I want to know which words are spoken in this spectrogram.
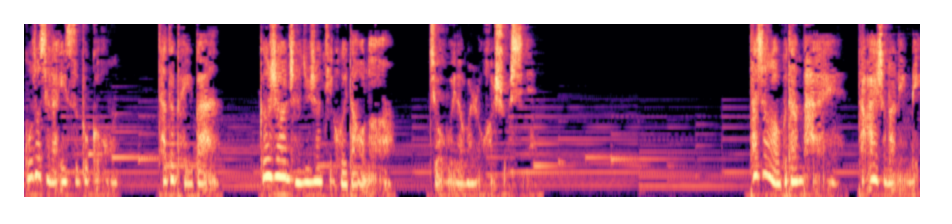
工作起来一丝不苟，她的陪伴更是让陈俊生体会到了久违的温柔和熟悉。他向老婆摊牌，他爱上了玲玲，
